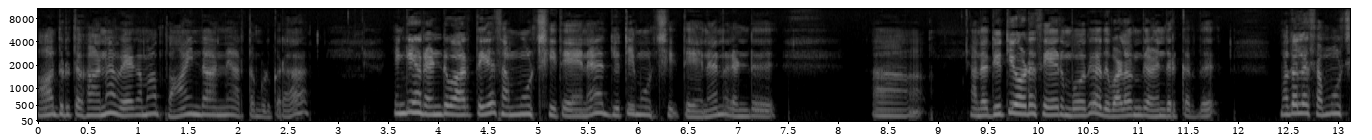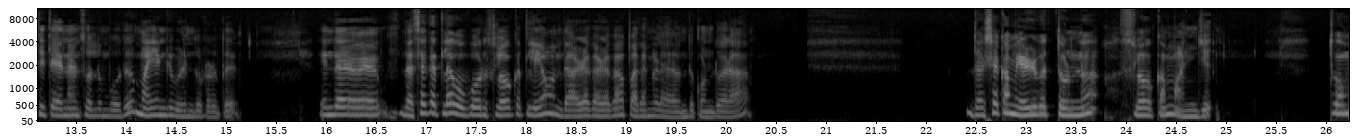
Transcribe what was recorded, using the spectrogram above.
ஆதிருத்தகான்னா வேகமாக பாய்ந்தான்னு அர்த்தம் கொடுக்குறா. இங்கேயும் ரெண்டு வார்த்தையை சம்மூர்ச்சித்தேன தியுத்திமூர்ச்சித்தேனன்னு ரெண்டு அந்த தியுத்தியோடு சேரும்போது அது வளர்ந்து எழுந்திருக்கிறது முதல்ல சம்மூர்ச்சித்தேனன்னு சொல்லும்போது மயங்கி விழுந்துடுறது இந்த தசகத்தில் ஒவ்வொரு ஸ்லோகத்துலேயும் அந்த அழகழகாக பதங்களை வந்து கொண்டு வரா தசகம் எழுபத்தொன்று ஸ்லோகம் அஞ்சு त्वं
